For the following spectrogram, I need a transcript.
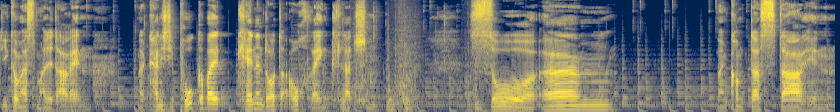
Die kommen erstmal alle da rein. Da kann ich die Pokéball kennen dort auch reinklatschen. So, ähm... Dann kommt das dahin.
